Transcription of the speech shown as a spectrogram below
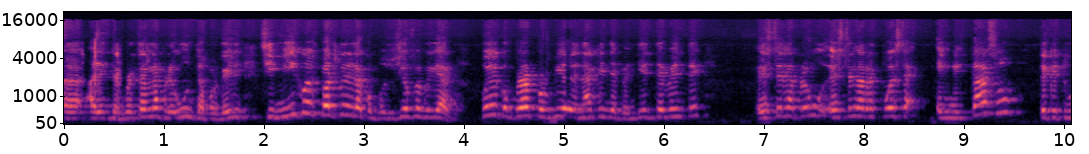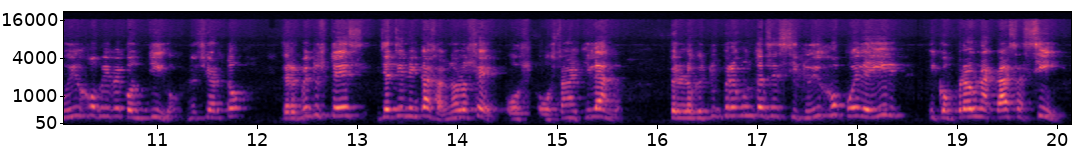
al interpretar la pregunta, porque si mi hijo es parte de la composición familiar, ¿puede comprar por vía de NACA independientemente? Esta es, la esta es la respuesta en el caso de que tu hijo vive contigo, ¿no es cierto? De repente ustedes ya tienen casa, no lo sé, o, están alquilando, pero lo que tú preguntas es si tu hijo puede ir y comprar una casa, sí,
